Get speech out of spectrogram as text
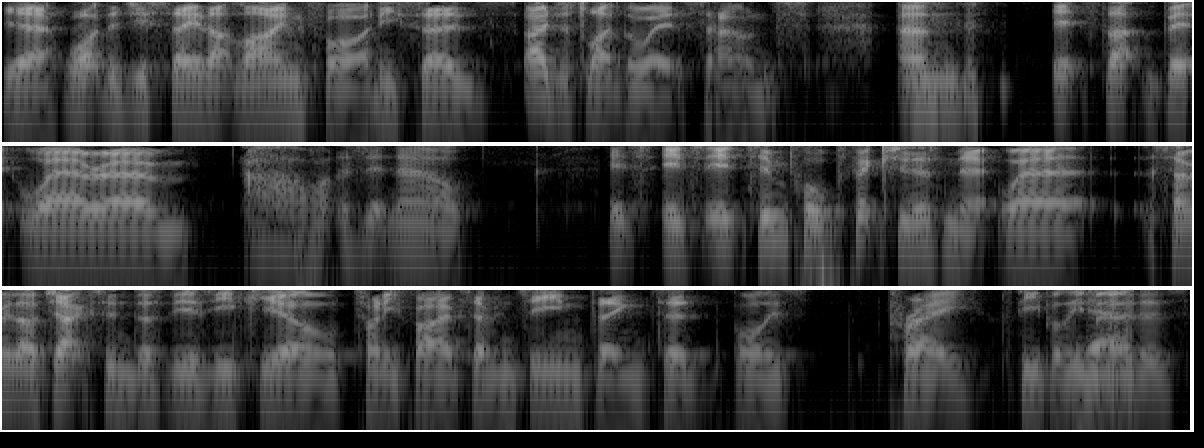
Yeah, what did you say that line for? And he says, "I just like the way it sounds." And it's that bit where, um, ah, what is it now? It's it's it's in Pulp Fiction, isn't it? Where Samuel L. Jackson does the Ezekiel twenty five seventeen thing to all his prey, the people he Yeah. murders,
